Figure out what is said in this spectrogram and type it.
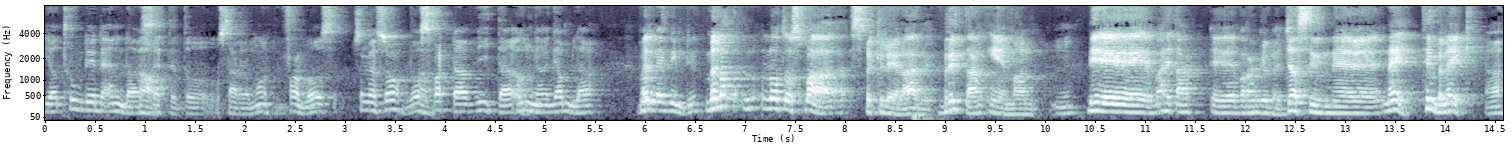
jag tror det är det enda Ja. sättet att, att ställa dem åt. Fan, vi har, som jag sa, Ja. svarta, vita, unga, gamla. Men- mer vill du? Men låt, låt oss bara spekulera här nu. Brittan Eman. Mm. Det är, vad heter han, eh, våran gubbe? Justin, eh, nej, Timberlake. Ja.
